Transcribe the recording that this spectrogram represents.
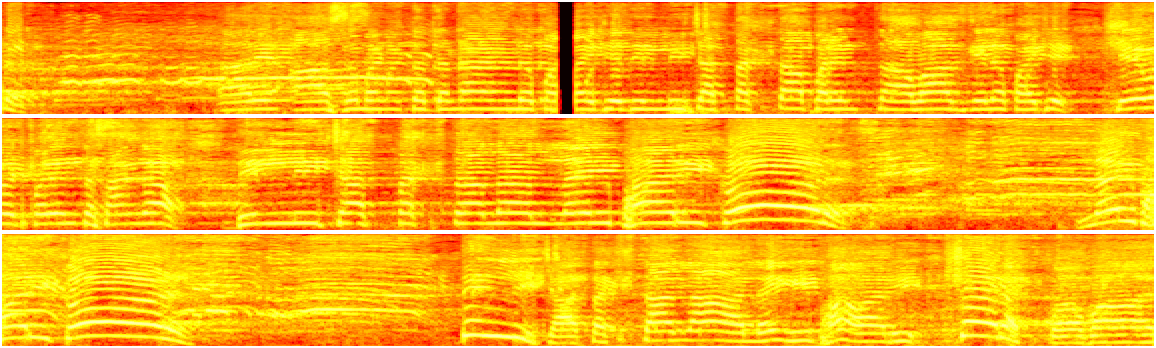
कोण अरे असं म्हणतं दणाणलं पाहिजे दिल्लीच्या तख्तापर्यंत आवाज गेला पाहिजे. शेवटपर्यंत सांगा दिल्लीच्या तख्ताला लय भारी कोण? लय भारी कोण? दिल्लीच्या तख्ताला लई भारी शरद पवार.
